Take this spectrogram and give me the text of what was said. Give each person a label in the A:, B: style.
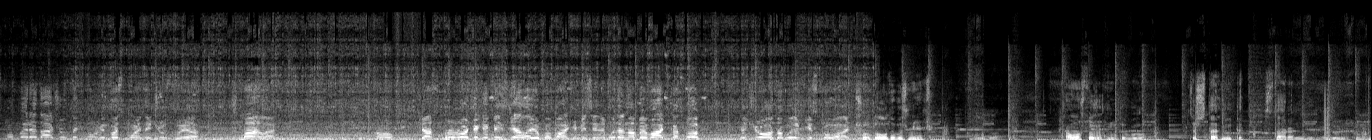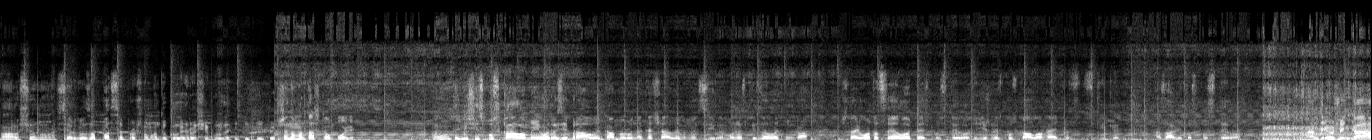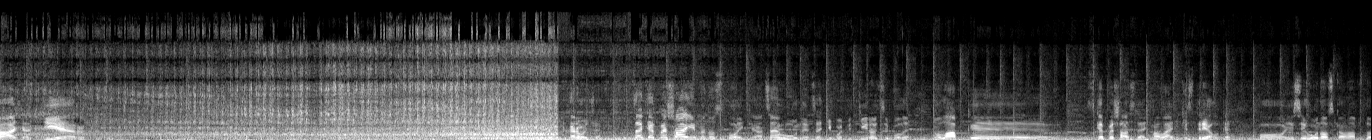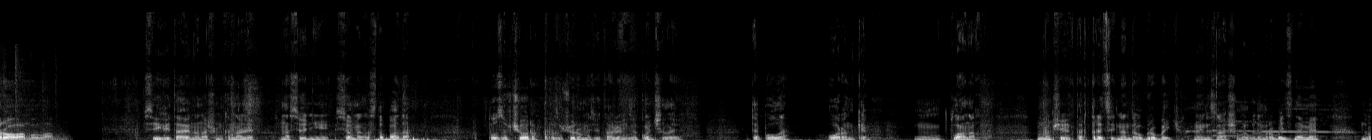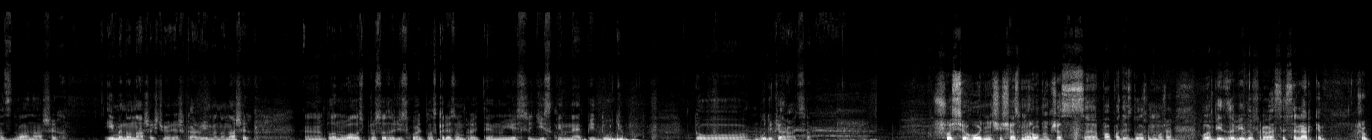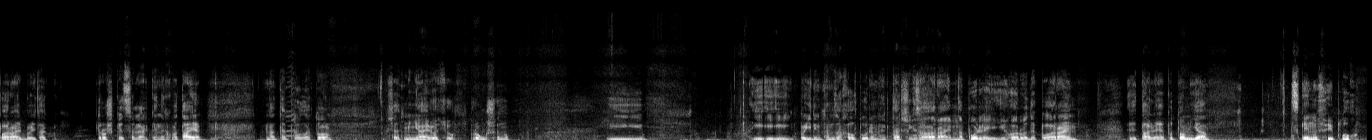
A: Восьму передачу втикнув, він восьмой не чувствує шмайла. Ну, зараз кружочок якийсь зроблю, побачимо. Якщо не буде набивати каток, нічого, то будемо дискувати. Що, довго тебе змінюють?
B: Ну да.
A: А воно ж теж гнуте було. Це ж те гнуте, старе. А, ось ну, Серго запасся в прошлому году, коли гроші були. Ще на монтажка в полі. Ну, тоді ще спускало, ми його розібрали, камеру накачали, воно ціле. Може з-під золотника, читай, його то цело опять спустило. Тоді ж не спускало геть скільки, а залі то спустило. Андрюшенька Гася, тігр. Коротше, це КПШ іменно стойки, а це гуни, це типу підкіровці були. Ну лапки з КПШ стоять маленькі, стрілки. Бо якщо гуновська, вона б здорова була. Всіх вітаю на нашому каналі. У нас сьогодні 7 листопада. Позавчора. Позавчора ми з Віталією закінчили те поле, оранки. В планах ну, нам ще гектар 30 треба обробити. Ну я не знаю, що ми будемо робити з ними. 22 наших. Іменно наших, чого я ж кажу, іменно наших. Е, Планувалось просто задіскувати пласкорезом пройти. Ну, якщо диски не підуть, то будуть оратися. Що сьогодні чи зараз ми робимо? Зараз папа десь должен може в обід за віду привезти солярки, щоб порати, бо і так трошки солярки не вистачає на те поле. То зараз міняю оцю прушину і, і, і, і поїдемо там за халтурем, гектарчик заораємо на полі і городи поораємо з Італії. Потім я скину свій плуг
